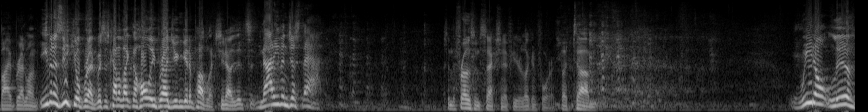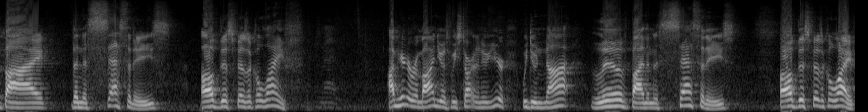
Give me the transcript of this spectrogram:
by bread alone. Even Ezekiel bread, which is kind of like the holy bread you can get in Publix. You know, it's not even just that. It's in the frozen section if you're looking for it. But um, we don't live by the necessities of this physical life. Amen. I'm here to remind you as we start a new year, we do not live by the necessities of this physical life.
